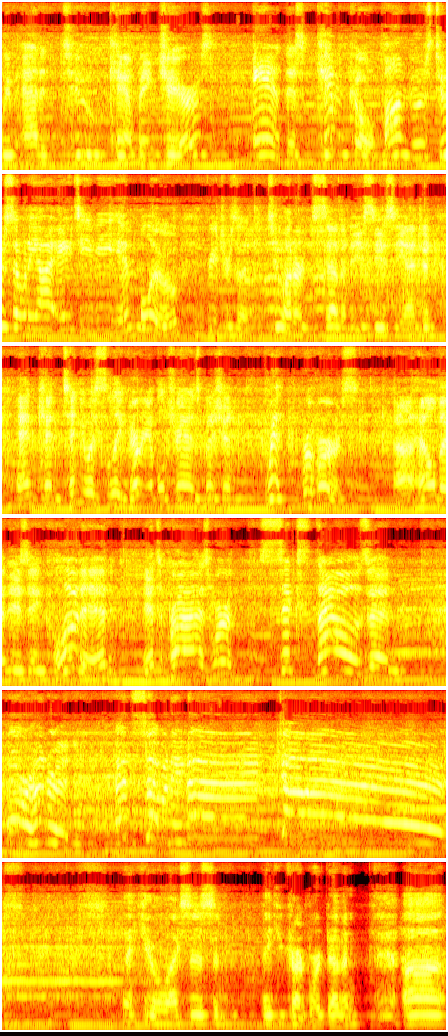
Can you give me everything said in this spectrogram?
we've added two camping chairs. And this Kymco Mongoose 270i ATV in blue features a 270cc engine and continuously variable transmission with reverse. A helmet is included. It's a prize worth six thousand four hundred and seventy-nine dollars. Thank you, Alexis, and thank you, Cardboard Devin. Uh,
